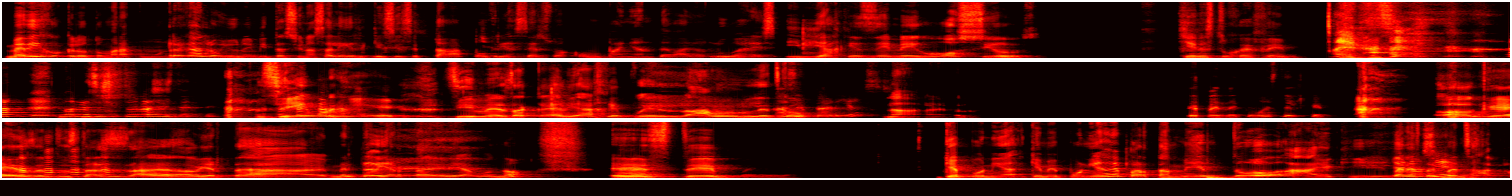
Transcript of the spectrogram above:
Me dijo que lo tomara como un regalo y una invitación a salir, que si aceptaba podría ser su acompañante a varios lugares y viajes de negocios. ¿Quién es tu jefe? No necesito un asistente. Sí, porque si me saca de viaje, pues vamos, let's go. ¿Aceptarías? No, la neta no. Depende cómo esté el jefe. Ok, o sea, tú estás ah, abierta, mente abierta, diríamos, ¿no? Este, Bueno, que ponía, que me ponía departamento. Ay, aquí ya Bueno, le estoy pensando.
